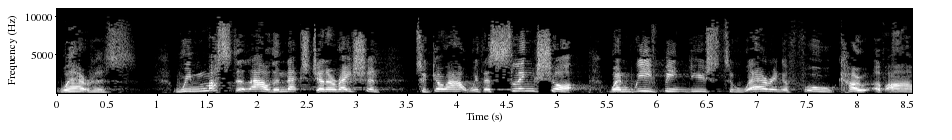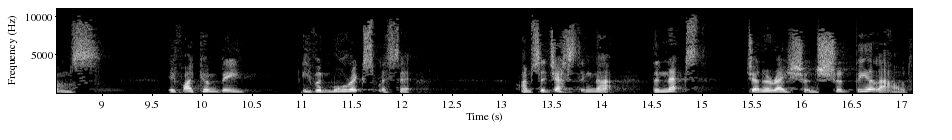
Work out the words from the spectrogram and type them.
wearers. We must allow the next generation to go out with a slingshot when we've been used to wearing a full coat of arms. If I can be even more explicit, I'm suggesting that the next generation should be allowed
